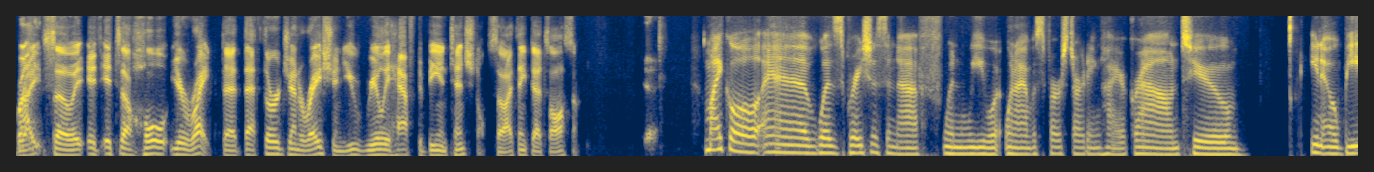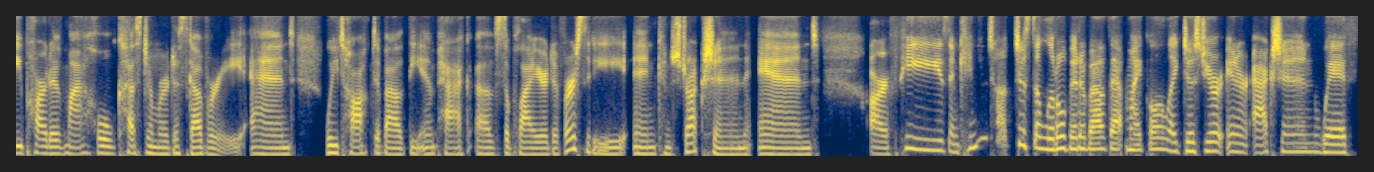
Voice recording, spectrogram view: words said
Right. Right. So it, it, it's a whole you're right. That that third generation, you really have to be intentional. So I think that's awesome. Michael uh, was gracious enough when we were, when I was first starting Hire Ground to you know be part of my whole customer discovery and we talked about the impact of supplier diversity in construction and RFPs and can you talk just a little bit about that Michael like just your interaction with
